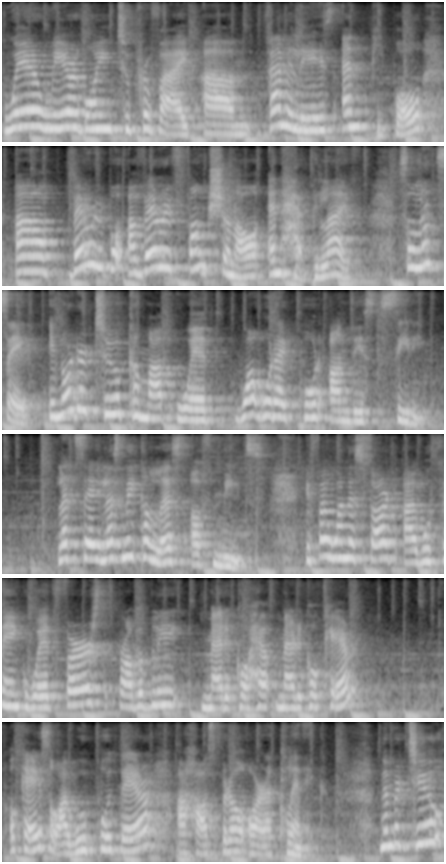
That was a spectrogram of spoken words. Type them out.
where we are going to provide um, families and people a very, a very functional and happy life. So let's say, in order to come up with what would I put on this city? Let's say, let's make a list of needs. If I want to start, I will think with first, probably medical, health, medical care. Okay, so I will put there a hospital or a clinic. Number two,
